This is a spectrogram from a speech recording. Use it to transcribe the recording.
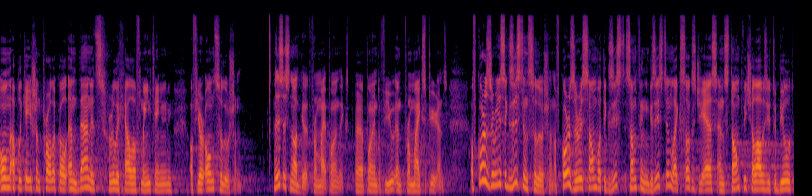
own application protocol, and then it's really hell of maintaining of your own solution. This is not good from my point, uh, point of view and from my experience. Of course, there is existing solution. Of course, there is somewhat exist something existing like SockJS and Stomp, which allows you to build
